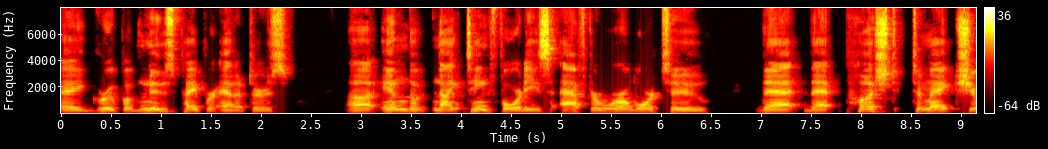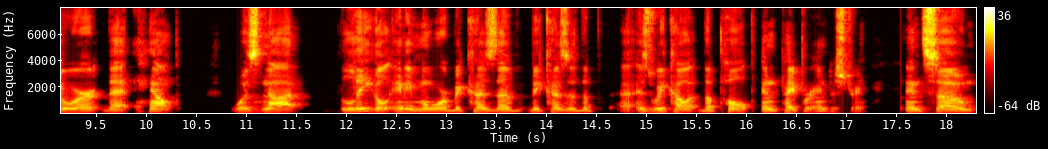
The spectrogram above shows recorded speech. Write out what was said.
a group of newspaper editors uh, in the 1940s after World War II that that pushed to make sure that hemp was not legal anymore because of because of the as we call it the pulp and paper industry, and so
